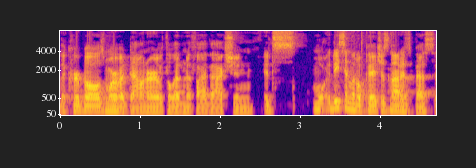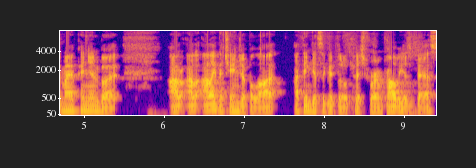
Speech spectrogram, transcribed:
The curveball is more of a downer with 11 to 5 action. It's more a decent little pitch. It's not his best, in my opinion, but I, I, I like the changeup a lot. I think it's a good little pitch for him. Probably his best,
